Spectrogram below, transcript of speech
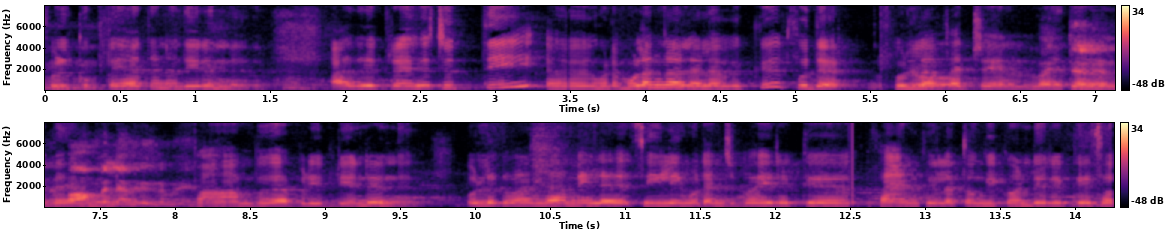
ஃபுல் குப்பையாக தான் அது இருந்தது. அது பிறகு சுற்றி உங்களோட முழங்கால் அளவுக்கு புதர் ஃபுல்லாக பற்றையல் மாதிரி. பாம்பு அப்படி இப்படின்னு இருந்தது. உள்ளுக்கு வந்தால் மேலே சீலிங் உடைஞ்சு போயிருக்கு. ஃபேன் கீழே தொங்கி கொண்டு இருக்கு ஸோ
